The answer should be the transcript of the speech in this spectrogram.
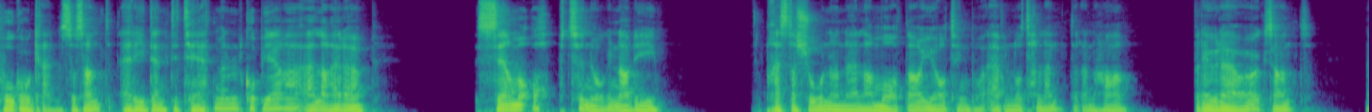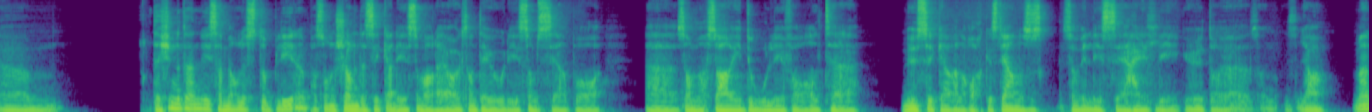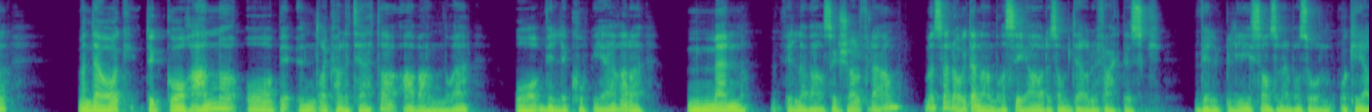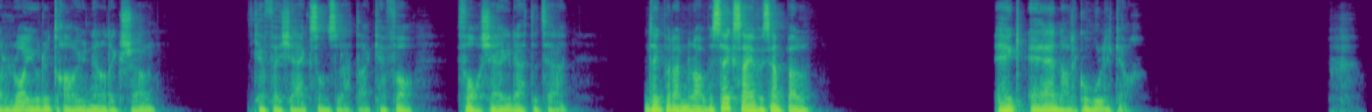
Hvor går grensa? Er det identiteten vi vil kopiere, eller er det Ser vi opp til noen av de prestasjonene eller måter å gjøre ting på, evne og talentet den har? For det er jo det òg, sant? Um, det er ikke nødvendigvis at vi har lyst til å bli den personen, selv om det er sikkert de som har det òg. Det er jo de som ser på uh, Som har Idol i forhold til musikere eller rockestjerner, så, så, vil de se helt like ut. Og, ja, men men det er også, Det går an å beundre kvaliteter av andre og ville kopiere det, men ville være seg sjøl for det. Men så er det òg den andre sida av det, som der du faktisk vil bli sånn som den personen. Og hva gjør du da? Jo, du drar jo ned deg sjøl. Hvorfor er ikke jeg sånn som dette? Hvorfor får ikke jeg dette til. Men tenk på denne, da. Hvis jeg sier for eksempel Jeg er en alkoholiker.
